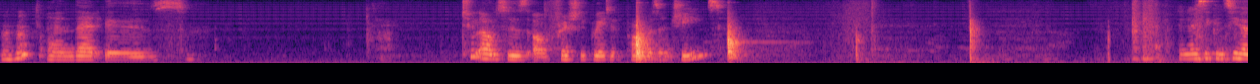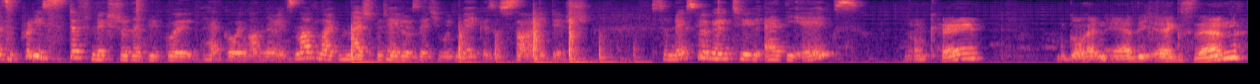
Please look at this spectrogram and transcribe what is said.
Mm-hmm. And that is two ounces of freshly grated Parmesan cheese. And as you can see, that's a pretty stiff mixture that we've go have going on there. It's not like mashed potatoes that you would make as a side dish. So next we're going to add the eggs. Okay. We'll go ahead and add the eggs then.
